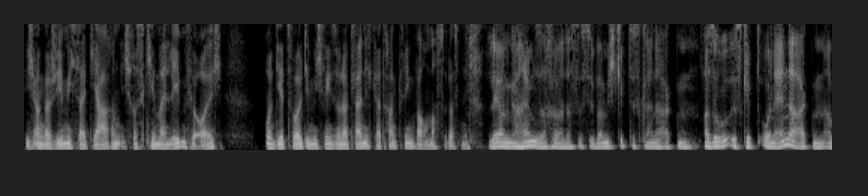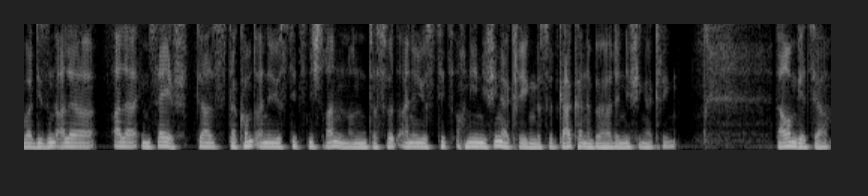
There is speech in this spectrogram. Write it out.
ich engagiere mich seit Jahren, ich riskiere mein Leben für euch. Und jetzt wollt ihr mich wegen so einer Kleinigkeit rankriegen. Warum machst du das nicht? Leon, Geheimsache. Das ist, über mich gibt es keine Akten. Also es gibt ohne Ende Akten, aber die sind alle, alle im Safe. Das, da kommt eine Justiz nicht dran. Und das wird eine Justiz auch nie in die Finger kriegen. Das wird gar keine Behörde in die Finger kriegen. Darum geht's ja.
